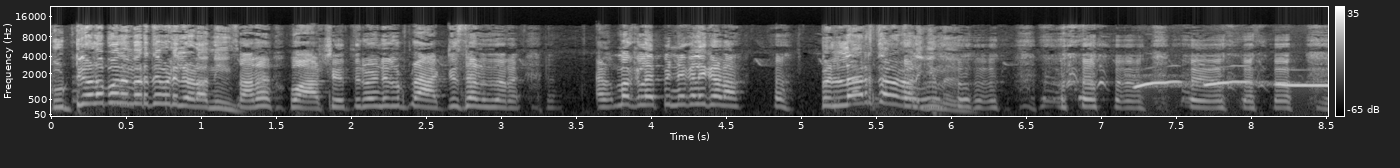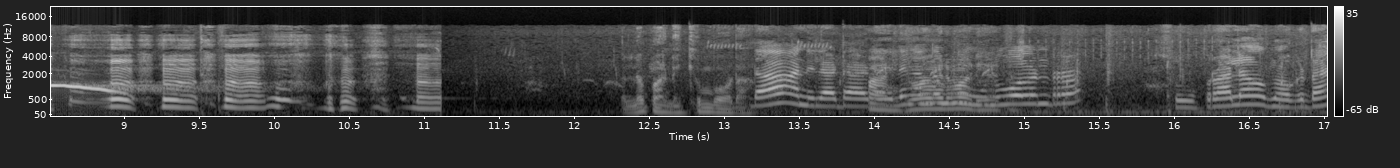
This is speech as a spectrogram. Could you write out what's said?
കുട്ടികളെ പോലും വെറുതെ വിടില്ലടാ നീ. സാറ് വാർഷികത്തിന് വേണ്ടിയുള്ള പ്രാക്ടീസ് ആണ് സാറേ മക്കളെ പിന്നെ കളിക്കടാ. തന്നെ കളിക്കുന്നത്. അല്ല പണിക്കും പോടാ. സൂപ്പറാലോ നോക്കട്ടെ.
